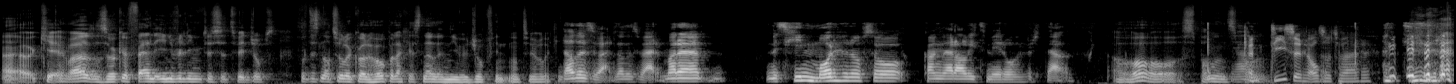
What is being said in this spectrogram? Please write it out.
Ah, Oké, okay. dat is ook een fijne invulling tussen twee jobs. Want het is natuurlijk wel hopen dat je snel een nieuwe job vindt, natuurlijk. Dat is waar, dat is waar. Maar uh, misschien morgen of zo kan ik daar al iets meer over vertellen. Oh, spannend, spannend. Een teaser, als het ware. Een teaser.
